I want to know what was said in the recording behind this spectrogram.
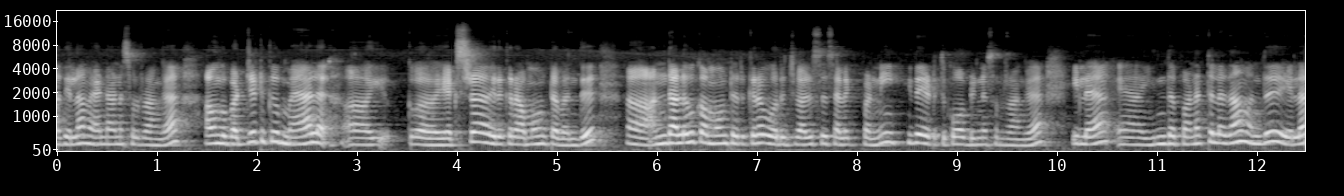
அதெல்லாம் வேண்டான்னு சொல்கிறாங்க அவங்க பட்ஜெட்டுக்கு மேலே எக்ஸ்ட்ரா இருக்கிற அமௌண்ட்டை வந்து வந்து அந்த அளவுக்கு அமௌண்ட் இருக்கிற ஒரு ஜுவல்ஸை செலக்ட் பண்ணி இதை எடுத்துக்கோ அப்படின்னு சொல்கிறாங்க இல்லை இந்த பணத்தில் தான் வந்து எல்லா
